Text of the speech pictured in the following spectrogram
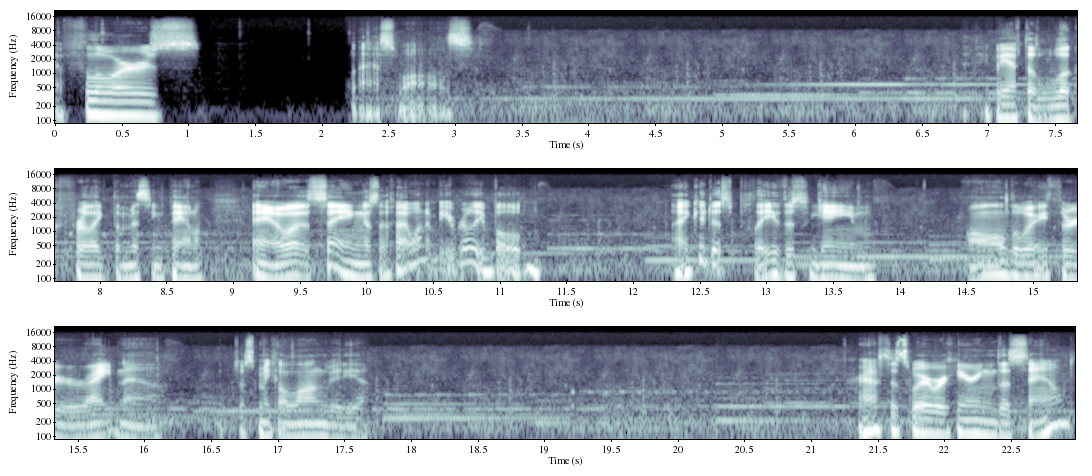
Got floors, glass walls. We have to look for like the missing panel. Anyway, what I was saying is if I want to be really bold, I could just play this game all the way through right now. Just make a long video. Perhaps it's where we're hearing the sound?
